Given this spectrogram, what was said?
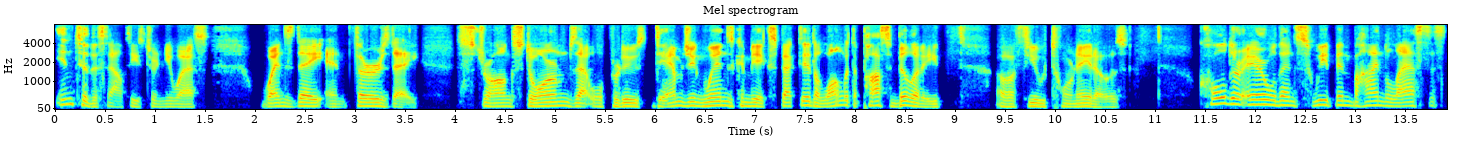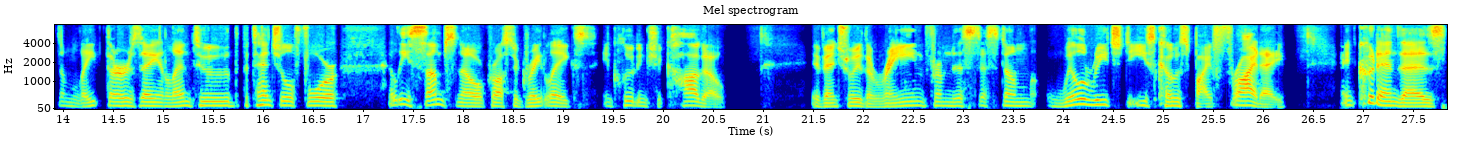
into the southeastern U.S. Wednesday and Thursday. Strong storms that will produce damaging winds can be expected, along with the possibility of a few tornadoes. Colder air will then sweep in behind the last system late Thursday and lend to the potential for at least some snow across the Great Lakes, including Chicago. Eventually, the rain from this system will reach the East Coast by Friday and could end as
